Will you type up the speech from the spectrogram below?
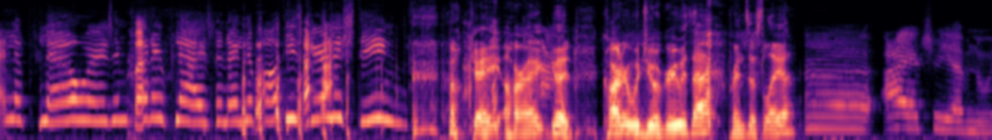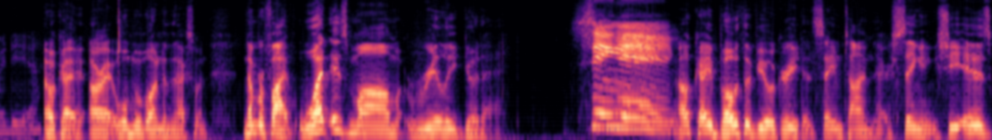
I love flowers and butterflies, and I love all these girlish things. okay. All right. Good. Carter, would you agree with that? Princess Leia? uh, I actually have no idea. Okay. All right. We'll move on to the next one. Number five. What is mom really good at? Singing. Okay, both of you agreed at the same time there. Singing. She is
